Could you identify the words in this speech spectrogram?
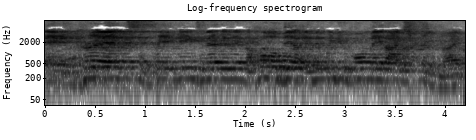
And grits and baked beans and everything, the whole deal. And then we do homemade ice cream, right?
